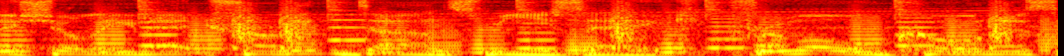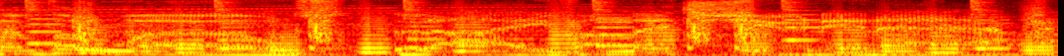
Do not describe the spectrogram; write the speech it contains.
Commercial electronic dance music from all corners of the world. Live on the TuneIn app.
